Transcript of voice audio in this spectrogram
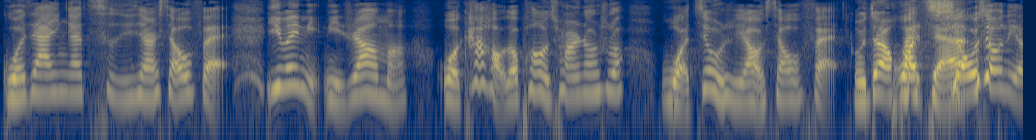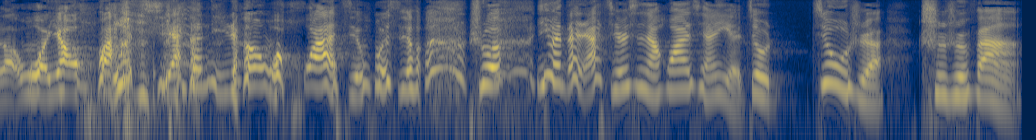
国家应该刺激一下消费？因为你你知道吗？我看好多朋友圈都说，我就是要消费，我就要花钱，求求你了，我要花钱，你让我花行不行？说，因为大家其实现在花钱也就。就是吃吃饭，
